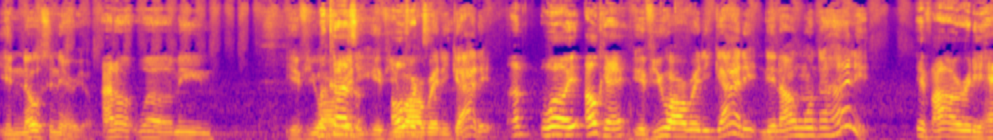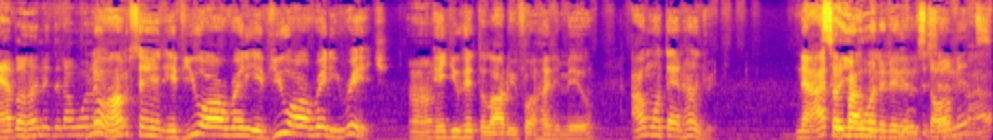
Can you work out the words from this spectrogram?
In no scenario. I don't. Well, I mean, If you Because already if you over- already got it, I'm, well, okay. if you already got it, then I want the hundred. If I already have a hundred that I want, No, I'm saying if you already if you already rich Uh-huh. and you hit the lottery for a hundred mil, I want that hundred. Now I So you probably want it in installments?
